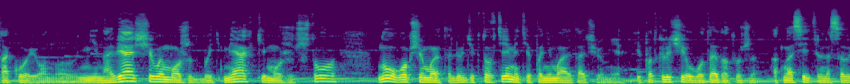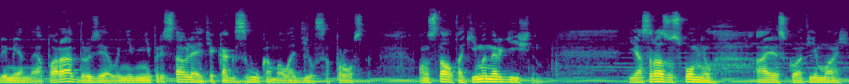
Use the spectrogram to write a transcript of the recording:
Такой он ненавязчивый, может быть, мягкий, может что. Ну, в общем, это, люди, кто в теме, те понимают, о чем я. И подключил вот этот уже относительно современный аппарат. Друзья, вы не, не представляете, как звук омолодился просто. Он стал таким энергичным. Я сразу вспомнил АЭС-ку от Ямахи.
